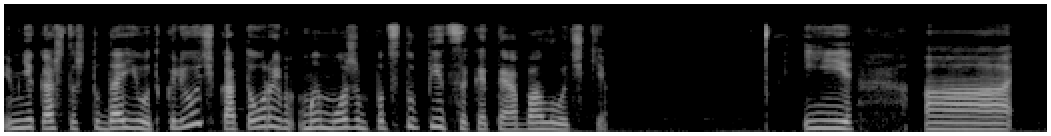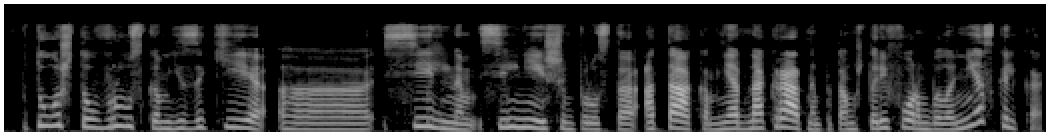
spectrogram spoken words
и мне кажется, что дает ключ, который мы можем подступиться к этой оболочке. И а, то, что в русском языке а, сильным, сильнейшим просто атакам, неоднократным, потому что реформ было несколько,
